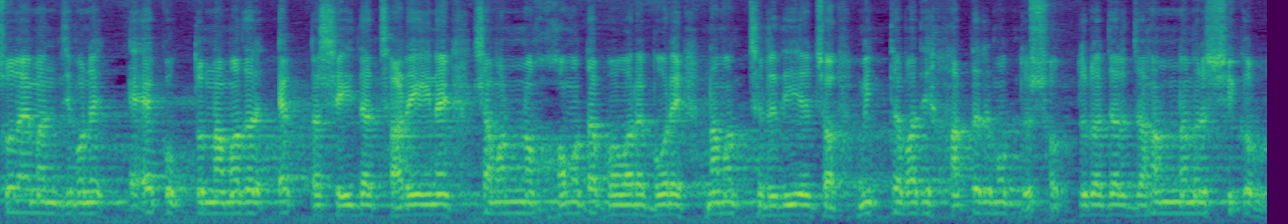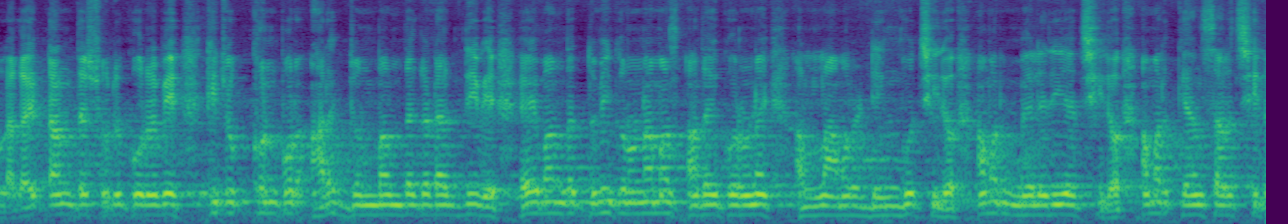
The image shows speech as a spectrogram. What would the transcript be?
সুলাইমান জীবনে এক উক্ত নামাজের একটা সেইদা ছাড়েই নাই। সামান্য ক্ষমতা পাওয়ার পরে নামাজ ছেড়ে দিয়েছ। মিথ্যাবাদী হাতের মধ্যে সত্তর হাজার জাহান নামের শিকল লাগাই টানতে শুরু করবে। কিছুক্ষণ পর আরেকজন বান্দাকে ডাক দিবে এই বান্দা, তুমি কোনো নামাজ আদায় করো নাই? আল্লাহ আমার ডেঙ্গু ছিল, আমার ম্যালেরিয়া ছিল, আমার ক্যান্সার ছিল,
